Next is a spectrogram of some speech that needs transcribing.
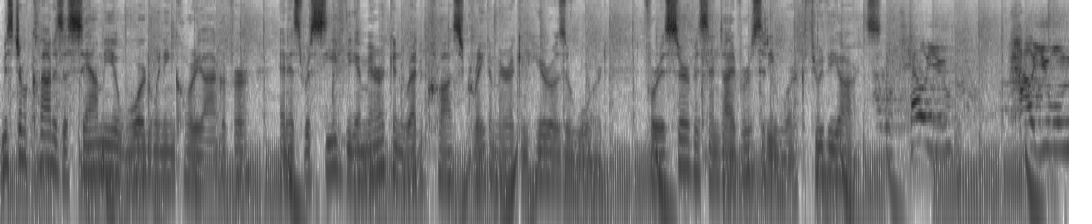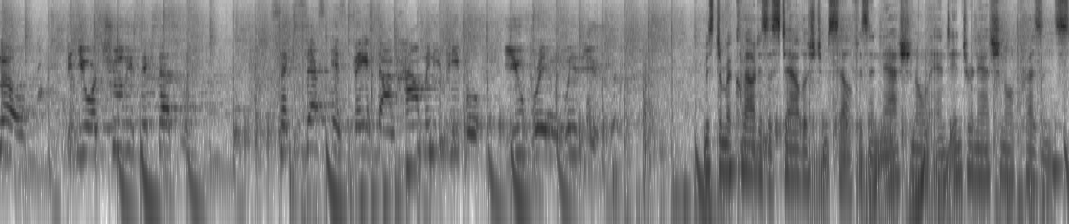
Mr. McLeod is a SAMI award winning choreographer and has received the American Red Cross Great American Heroes Award for his service and diversity work through the arts. I will tell you how you will know that you are truly successful. Success is based on how many people you bring with you. Mr. McLeod has established himself as a national and international presence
